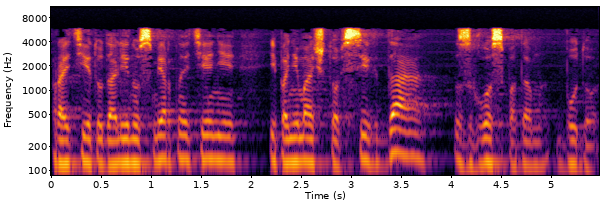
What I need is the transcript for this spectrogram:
пройти эту долину смертной тени и понимать, что всегда с Господом буду.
